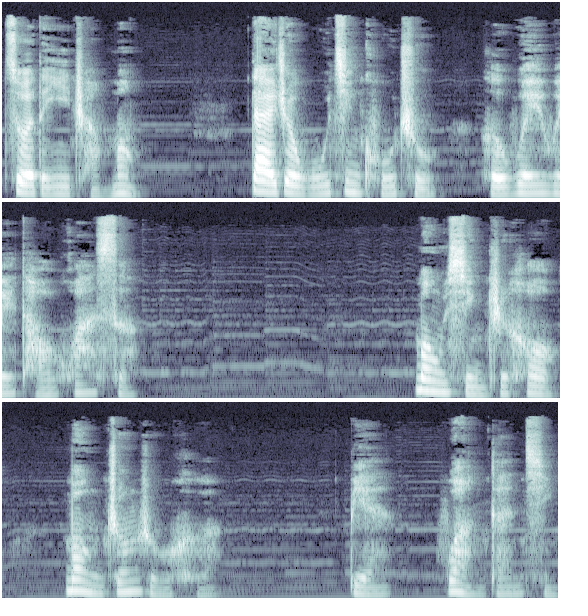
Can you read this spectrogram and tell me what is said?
做的一场梦，带着无尽苦楚和微微桃花色。梦醒之后，梦中如何？便忘干净。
